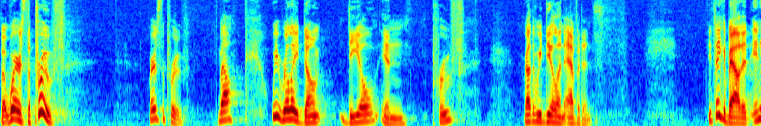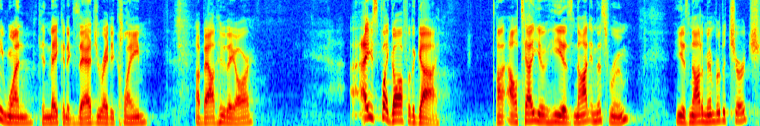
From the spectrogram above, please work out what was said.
but where's the proof? Where's the proof? Well, we really don't deal in proof, rather, we deal in evidence. If you think about it, anyone can make an exaggerated claim about who they are. I used to play golf with a guy. I'll tell you, he is not in this room. He is not a member of the church.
